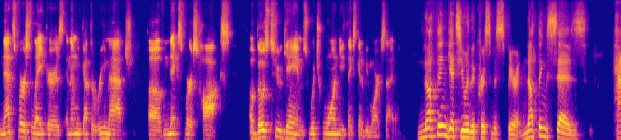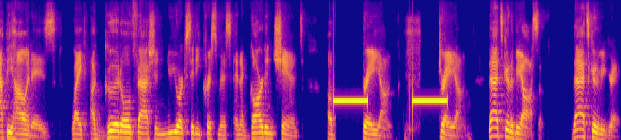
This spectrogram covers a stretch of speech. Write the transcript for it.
Nets versus Lakers, and then we've got the rematch of Knicks versus Hawks. Of those two games, which one do you think is going to be more exciting? Nothing gets you in the Christmas spirit. Nothing says happy holidays like a good old fashioned New York City Christmas and a garden chant of Trae Young. Trae Young. That's going to be awesome. That's going to be great.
